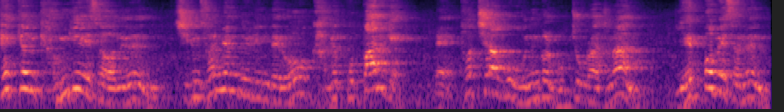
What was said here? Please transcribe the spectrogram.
태권 경기에서는 지금 설명드린 대로 가볍고 빠르게 네, 터치하고 오는 걸 목적으로 하지만 예법에서는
